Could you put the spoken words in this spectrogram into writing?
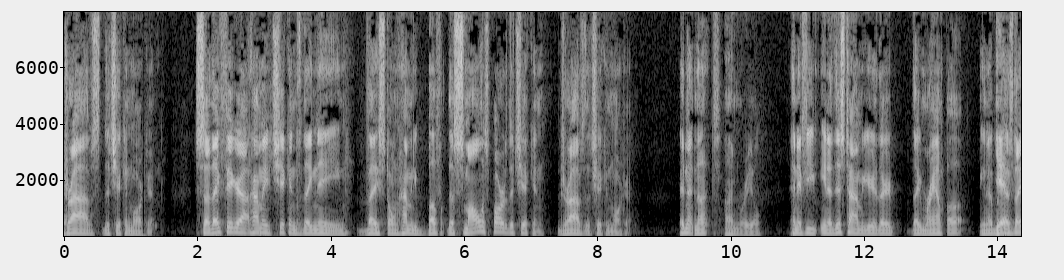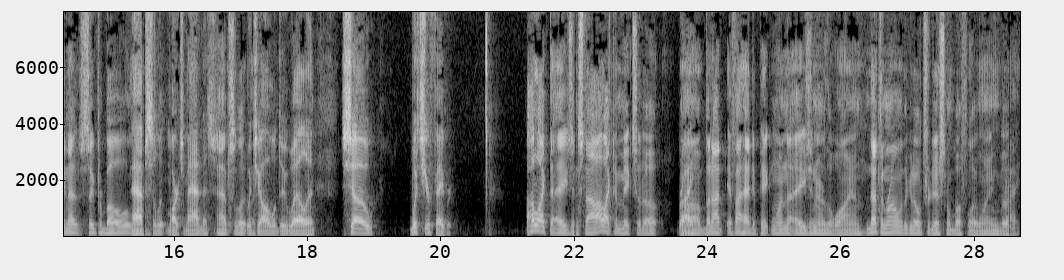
drives the chicken market. So they figure out how many chickens they need based on how many buffalo. The smallest part of the chicken drives the chicken market. Isn't that nuts? Unreal. And if you, you know, this time of year they they ramp up, you know, Yeah. because they know Super Bowl. Absolute March Madness. Absolutely. Which y'all will do well in. So, what's your favorite? I like the Asian style. I like to mix it up. Right. Uh, but I, if I had to pick one, the Asian or the Hawaiian. Nothing wrong with a good old traditional buffalo wing, but Right.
